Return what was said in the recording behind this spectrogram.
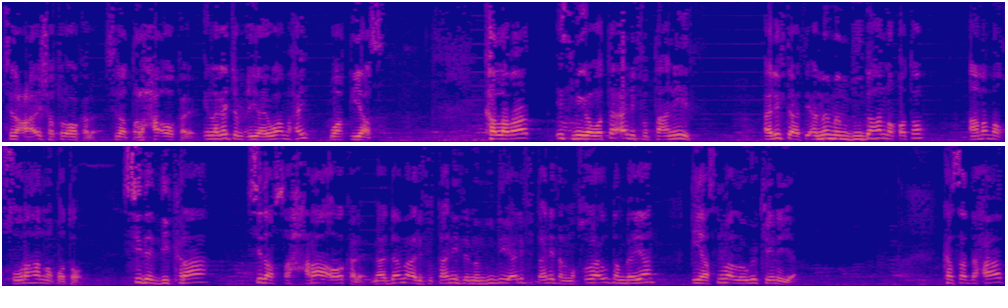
sida caaishatul oo kale sida alxa oo kale in laga jamciyayo waa maxay? Waa qiyaas. Ka ismiga wata alifu ta'niif aliftaasi ama mamduuda ha noqoto ama maqsuura ha noqoto. Sida dikraa sida saxraa oo kale maadaama alifu ta'niif mamduuda iyo alifu ta'niif almaqsuura ay u dambeeyaan qiyaasnimaa looga keenaya. Ka saddexaad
